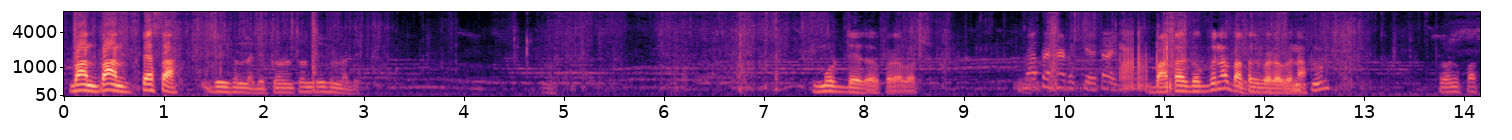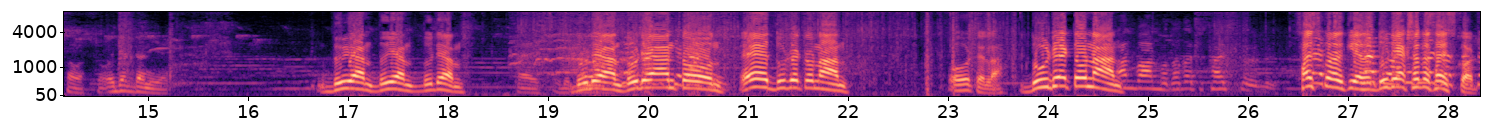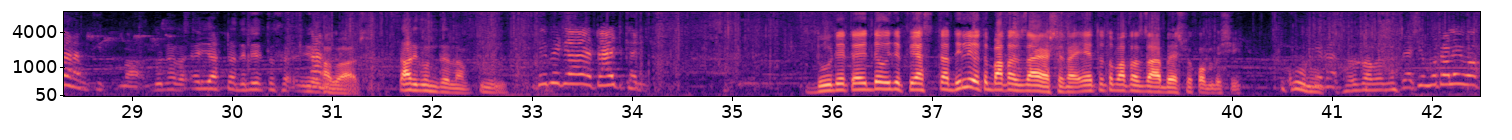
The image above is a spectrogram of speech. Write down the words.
বান বান পেঁচা। দুই ফেললা দে টন টন দুই ফেললা দে মুড দিয়ে দরকার আবার। বাতাস ঢুকবে না বাতাস বেরোবে না। টন নিয়ে দুই আন দুই আন দুইটা আন। দুইটা আন আন টোন এ দুইটা টোন আন ও টেলা। দুইটা টোন আন সাইজ করে করার কি আছে? দুইটা একসাথে সাইজ কর। এই একটা দিলে সা- ইয়ে, আবার। চার গুণ দিলাম। ডিবিটা টাইট খালি। দুইটা টাইট দিয়ে ওই যে পেঁয়াজটা দিলি এতে বাতাস যায় আসে না। এতে তো বাতাস যাবে আসবে কম বেশি।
